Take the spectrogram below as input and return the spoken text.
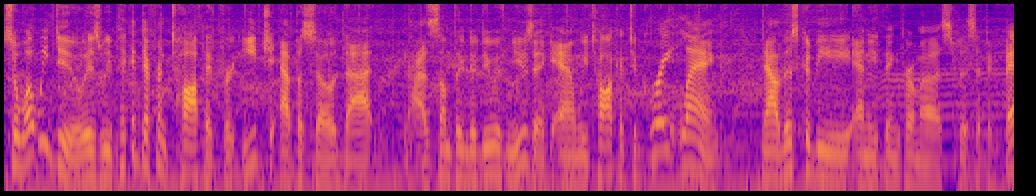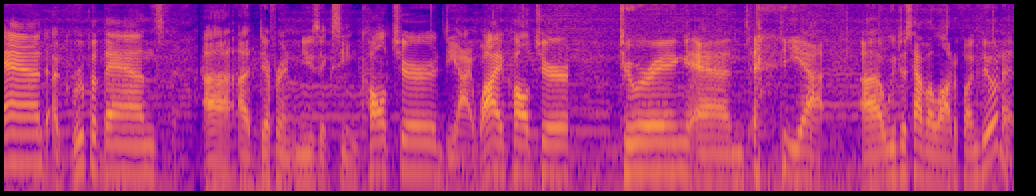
So, what we do is we pick a different topic for each episode that has something to do with music, and we talk it to great length. Now, this could be anything from a specific band, a group of bands, uh, a different music scene culture, DIY culture, touring, and yeah, uh, we just have a lot of fun doing it.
